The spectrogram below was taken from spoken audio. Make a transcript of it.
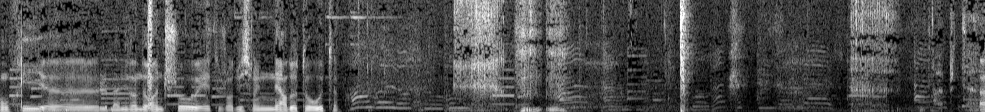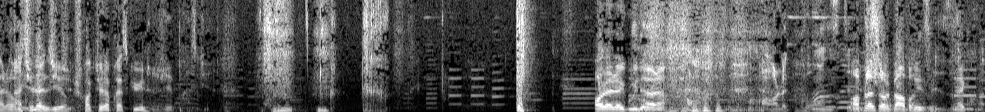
compris, euh, le Mamie Van Doren Show est aujourd'hui sur une aire d'autoroute. Alors, Ah, tu l'as dit je crois que tu l'as presque eu. J'ai presque. Oh la laguna là. Oh, le con, en place sur le pare-brise. D'accord.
